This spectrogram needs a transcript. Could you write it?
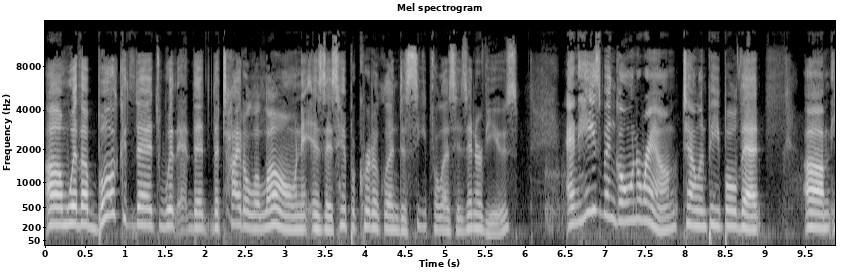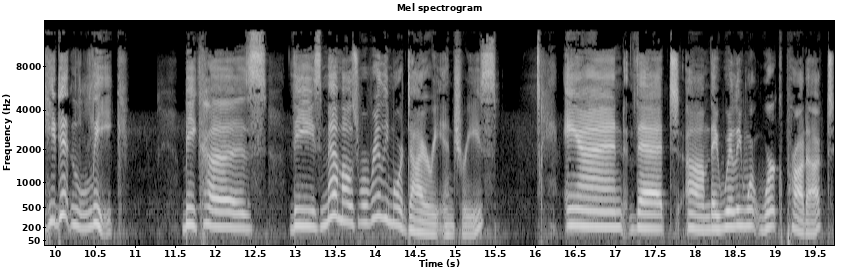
um, with a book that, with the the title alone, is as hypocritical and deceitful as his interviews, and he's been going around telling people that um, he didn't leak because these memos were really more diary entries and that um, they really weren't work product.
